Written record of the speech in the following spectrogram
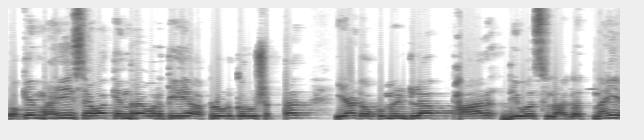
ओके माही सेवा केंद्रावरती हे अपलोड करू शकतात. या डॉक्युमेंटला फार दिवस लागत नाही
